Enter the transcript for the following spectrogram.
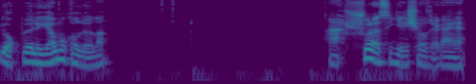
yok böyle yamuk oluyor lan. Ha şurası girişi olacak aynen.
